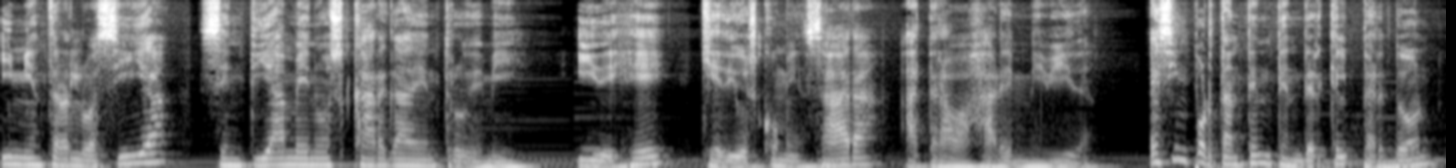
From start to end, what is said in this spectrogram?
y mientras lo hacía sentía menos carga dentro de mí y dejé que Dios comenzara a trabajar en mi vida. Es importante entender que el perdón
